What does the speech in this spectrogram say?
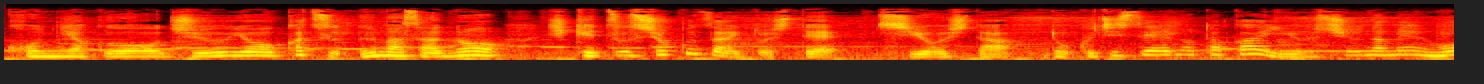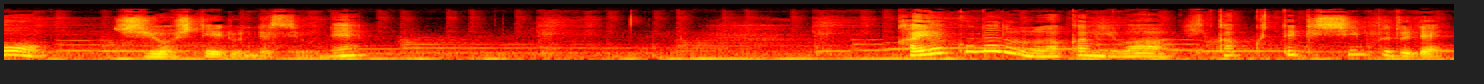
こんにゃくを重要かつうまさの秘訣食材として使用した独自性の高い優秀な麺を使用しているんですよね。火薬などの中身は比較的シンプルで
